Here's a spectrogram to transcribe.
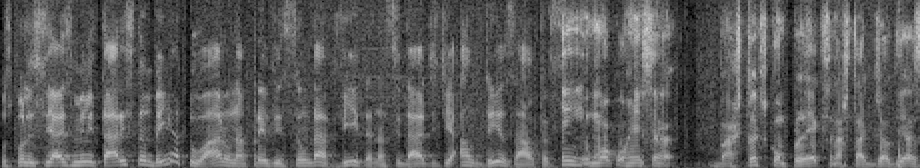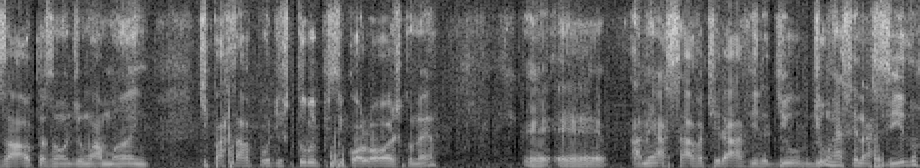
Os policiais militares também atuaram na prevenção da vida na cidade de Aldeias Altas. Tem uma ocorrência bastante complexa na cidade de Aldeias Altas, onde uma mãe que passava por distúrbio psicológico, né? É, é, ameaçava tirar a vida de, de um recém-nascido,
